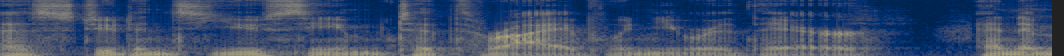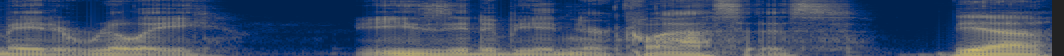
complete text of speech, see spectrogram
As students, you seemed to thrive when you were there, and it made it really easy to be in your classes. Yeah.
